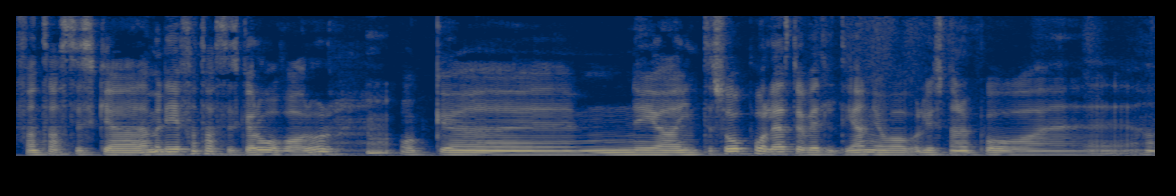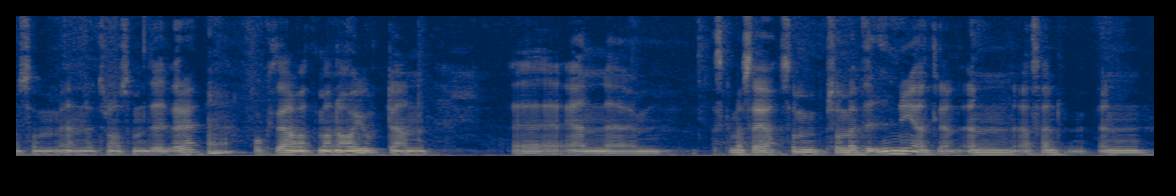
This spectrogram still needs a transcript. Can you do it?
fantastiska, men det är fantastiska råvaror. Mm. Och eh, när jag inte så påläst, jag vet lite grann, jag var och lyssnade på eh, han som, en av de som driver det. Mm. Och det här med att man har gjort en, eh, en eh, vad ska man säga, som, som en vin egentligen. En, alltså en, en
